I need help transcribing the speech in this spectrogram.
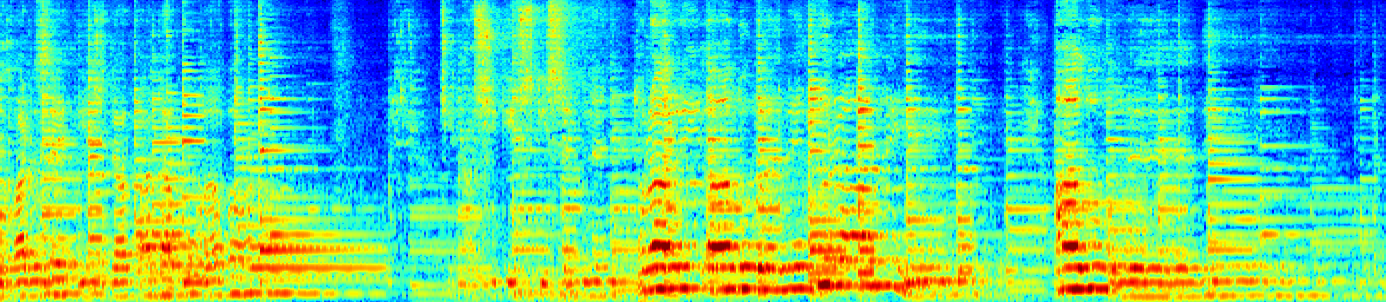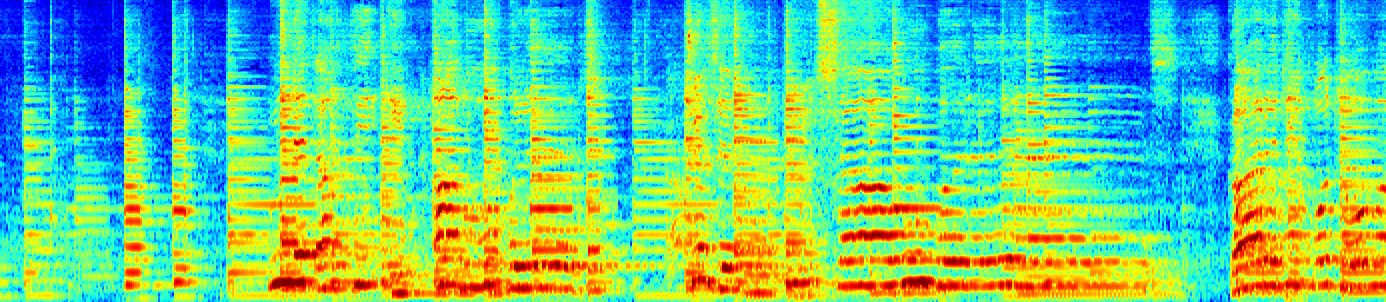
უხარზე იჭდა კატაკულაბა ჭიქაში კისკისებდნენ თრალი ალუბრები თრალი ალუბრები ნეტავი იმ ალუბრებს ჩვენზე საუბრეს გარეთი ყოთოვა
